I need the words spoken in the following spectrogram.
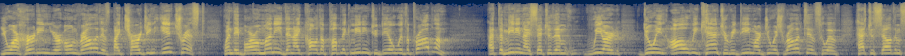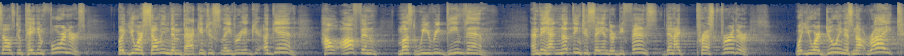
You are hurting your own relatives by charging interest when they borrow money. Then I called a public meeting to deal with the problem. At the meeting, I said to them, We are doing all we can to redeem our Jewish relatives who have had to sell themselves to pagan foreigners, but you are selling them back into slavery again. How often must we redeem them? And they had nothing to say in their defense. Then I pressed further. What you are doing is not right.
